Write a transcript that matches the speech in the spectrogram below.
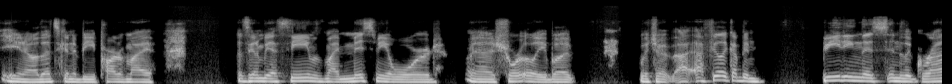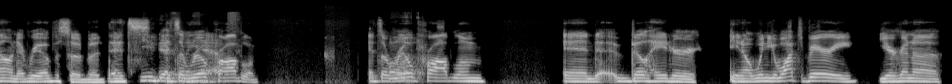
you know that's going to be part of my that's going to be a theme of my Miss Me Award uh, shortly, but which I, I feel like I've been beating this into the ground every episode, but it's it's a real have. problem. It's a real problem, and Bill Hader. You know, when you watch Barry, you're gonna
